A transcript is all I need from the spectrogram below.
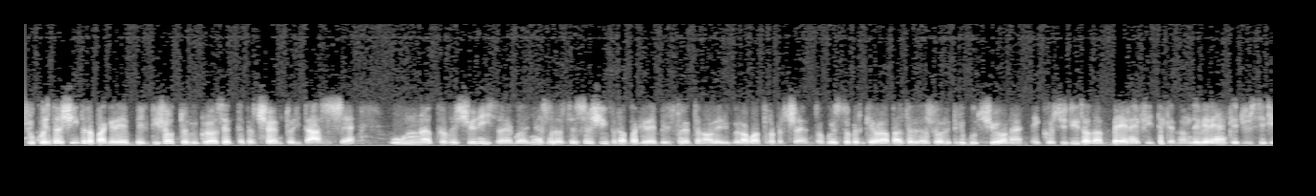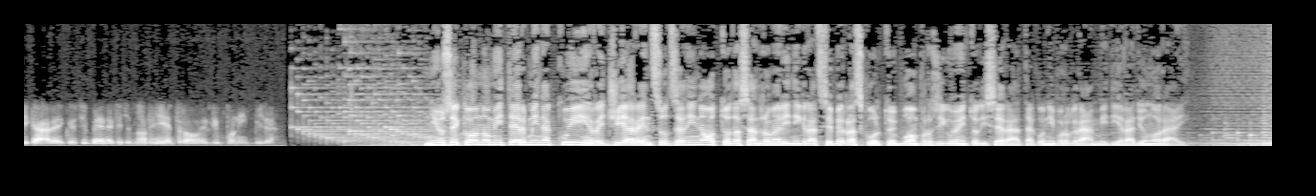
Su questa cifra pagherebbe il 18,7% di tasse, un professionista che guadagnasse la stessa cifra pagherebbe il 39,4%. Questo perché una parte della sua retribuzione è costituita da benefit che non deve neanche giustificare e questi benefit non rientrano nell'imponibile. News Economy termina qui, in regia Renzo Zaninotto da Sandro Marini, grazie per l'ascolto e buon proseguimento di serata con i programmi di Radio Norai.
